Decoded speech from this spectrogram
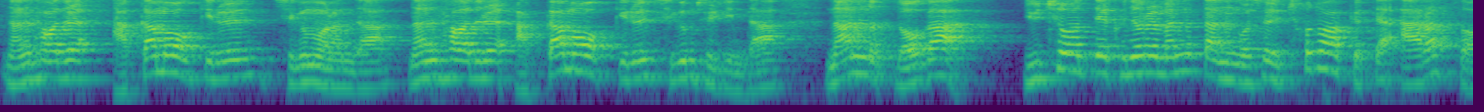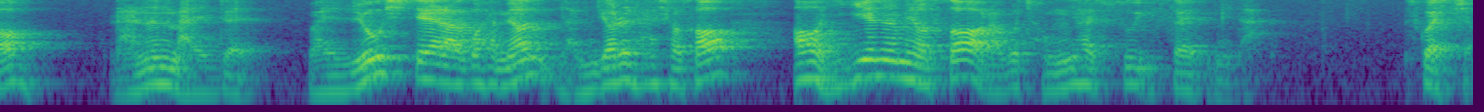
나는 사과들을 아까 먹었기를 지금 원한다. 나는 사과들을 아까 먹었기를 지금 즐긴다. 난 너가 유치원 때 그녀를 만났다는 것을 초등학교 때 알았어. 라는 말들. 완료 시제라고 하면 연결을 하셔서 어, 이 개념이었어. 라고 정리할 수 있어야 됩니다. 수고하십시오.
